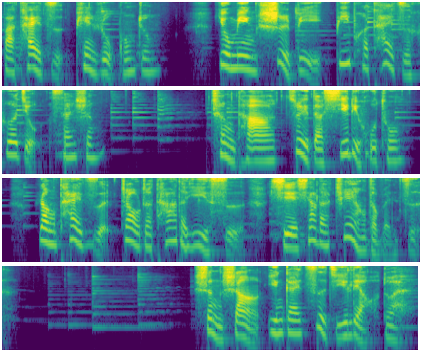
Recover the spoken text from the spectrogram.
把太子骗入宫中，又命侍婢逼迫太子喝酒三升，趁他醉得稀里糊涂。让太子照着他的意思写下了这样的文字：“圣上应该自己了断，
